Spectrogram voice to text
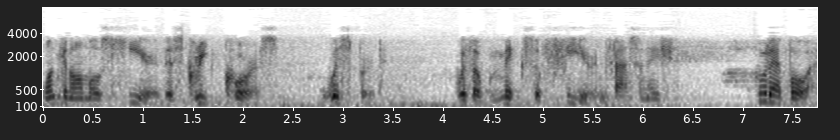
One can almost hear this Greek chorus whispered with a mix of fear and fascination. Who that boy?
